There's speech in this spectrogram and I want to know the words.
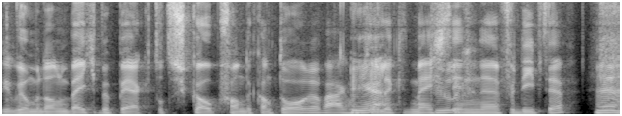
ik wil me dan een beetje beperken tot de scope van de kantoren, waar ik Ja, natuurlijk het meest tuurlijk. in eh, verdiept heb. Ja.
